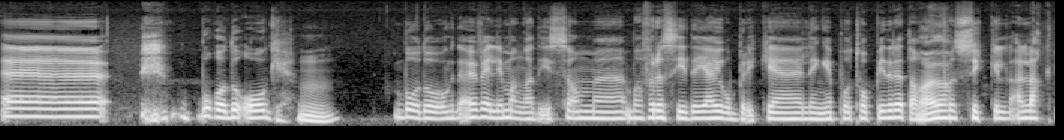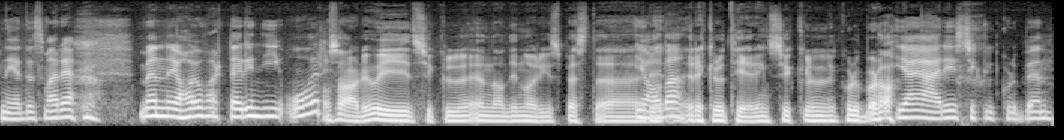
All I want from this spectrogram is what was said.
eh, både og. Mm. Både og. Det er jo veldig mange av de som eh, Bare for å si det, jeg jobber ikke lenger på toppidrett, da, Neida. for sykkel er lagt ned, dessverre. Men jeg har jo vært der i ni år. Og så er det jo i sykkel en av de Norges beste Ja rekrutteringssykkelklubber, da. Jeg er i sykkelklubben.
